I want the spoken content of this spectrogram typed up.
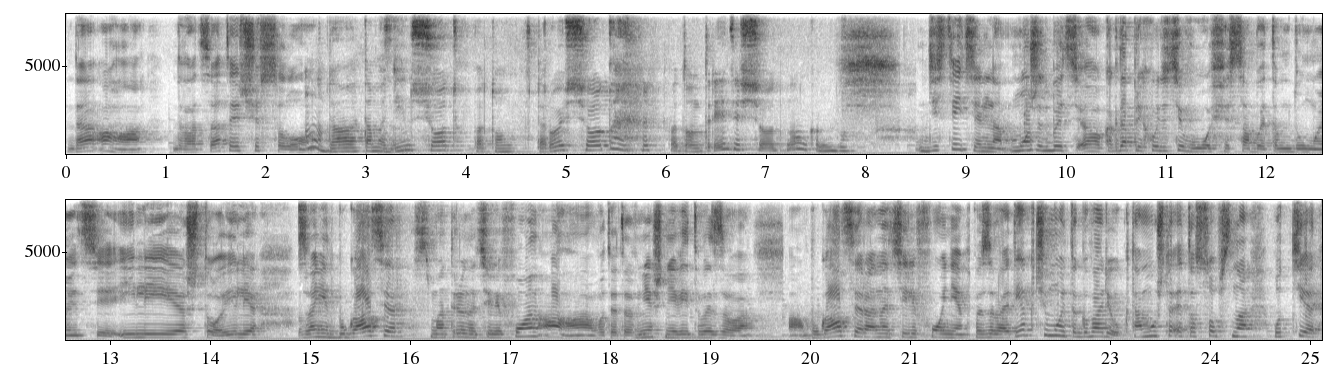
да? Ага, 20 число. Ну да, там один счет, потом второй счет, потом третий счет, ну, как бы... Действительно, может быть, э, когда приходите в офис, об этом думаете, или что, или Звонит бухгалтер, смотрю на телефон, ага, вот это внешний вид вызова а, бухгалтера на телефоне вызывает. Я к чему это говорю? К тому, что это, собственно, вот те,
